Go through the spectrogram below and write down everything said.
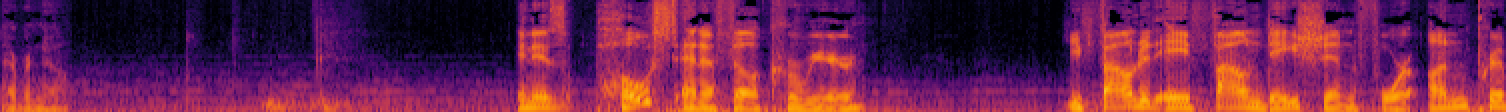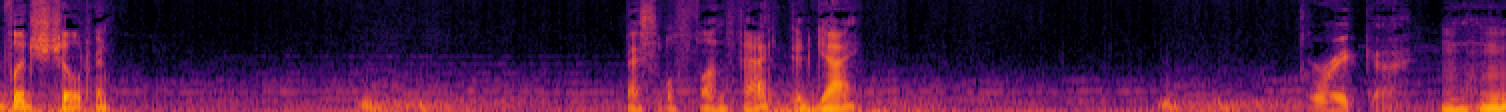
Never know. In his post NFL career, he founded a foundation for unprivileged children. Nice little fun fact. Good guy. Great guy. Mm-hmm.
